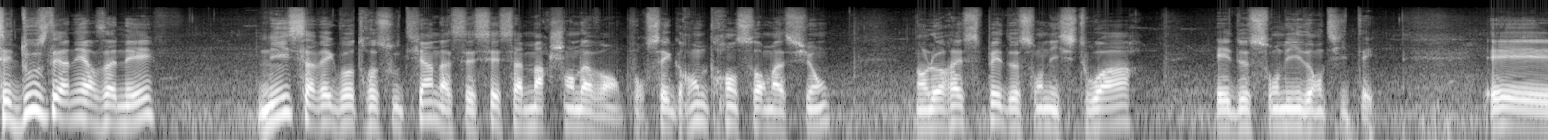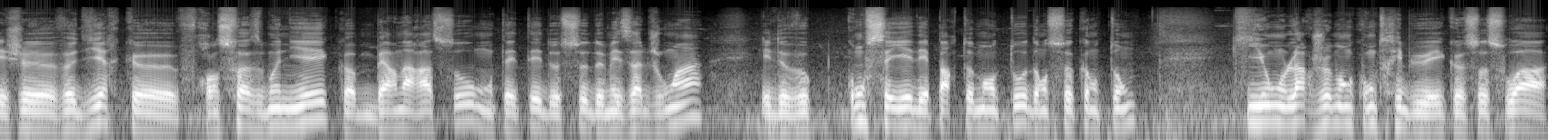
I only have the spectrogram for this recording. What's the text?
Ces douze dernières années, Nice, avec votre soutien, n'a cessé sa marche en avant pour ses grandes transformations dans le respect de son histoire et de son identité. Et je veux dire que Françoise Monnier, comme Bernard Assot, ont été de ceux de mes adjoints et de vos conseillers départementaux dans ce canton qui ont largement contribué, que ce soit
